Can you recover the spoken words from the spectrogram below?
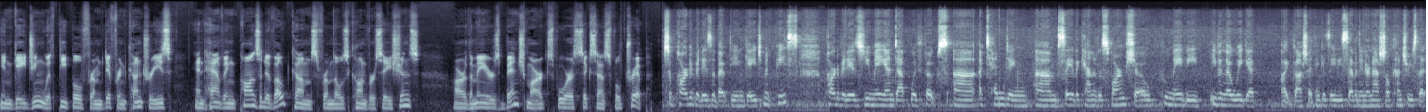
Engaging with people from different countries and having positive outcomes from those conversations are the mayor's benchmarks for a successful trip. So part of it is about the engagement piece. Part of it is you may end up with folks uh, attending, um, say, the Canada's Farm Show, who maybe, even though we get like, gosh, I think it's 87 international countries that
